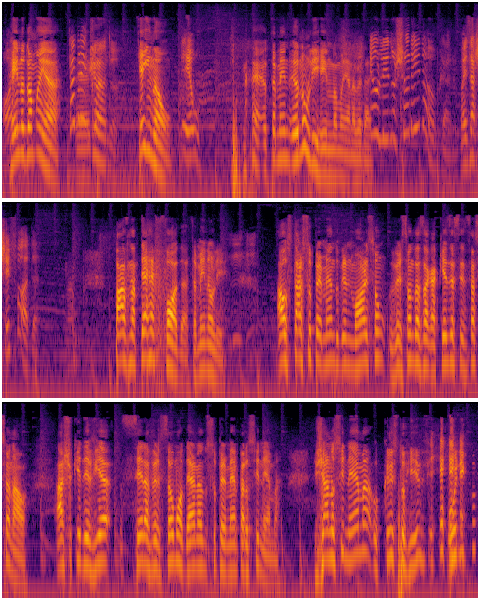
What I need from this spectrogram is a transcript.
Olha. Reino do Amanhã. Tá brincando? Quem não? Eu. Eu também eu não li Reino do Amanhã, na verdade. Eu li e não chorei não, cara. Mas achei foda. Paz na Terra é foda, também não li. Uhum. All Star Superman do Grant Morrison, versão das HQs é sensacional. Acho que devia ser a versão moderna do Superman para o cinema. Já no cinema, o Cristo Reeve, único,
